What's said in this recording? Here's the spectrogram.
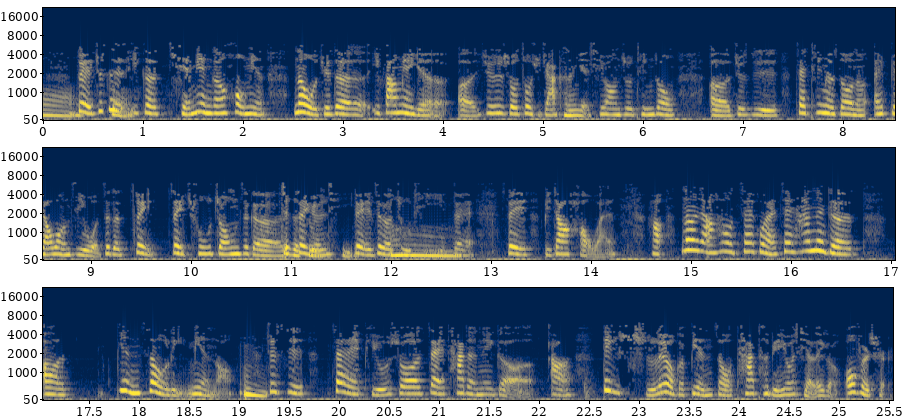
哦，对，就是一个前面跟后面。那我觉得一方面也呃，就是说作曲家可能也希望就听众呃，就是在听的时候呢，哎，不要忘记我这个最最初衷这个这个主题，对这个主题，哦，对。所以比较好玩。好，那然后再过来，在他那个呃变奏里面哦，嗯，就是在比如说在他的那个啊、呃、第十六个变奏，他特别又写了一个 overture，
